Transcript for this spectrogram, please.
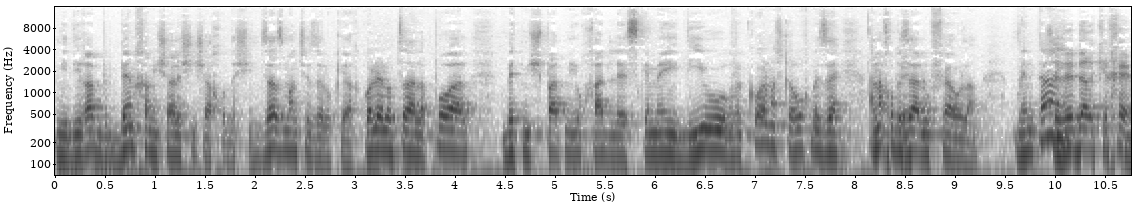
מדירה בין חמישה לשישה חודשים. זה הזמן שזה לוקח. כולל הוצאה לפועל, בית משפט מיוחד להסכמי דיור וכל מה שכרוך בזה. אנחנו okay. אוקיי. בזה אלופי העולם. בינתיים... שזה דרככם.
